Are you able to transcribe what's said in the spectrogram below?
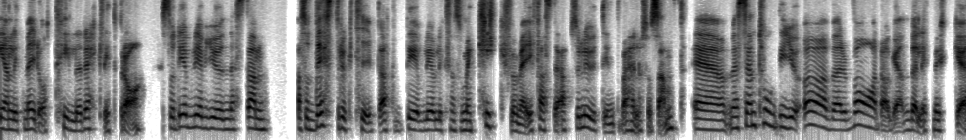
enligt mig då, tillräckligt bra. Så det blev ju nästan alltså destruktivt, att det blev liksom som en kick för mig, fast det absolut inte var hälsosamt. Eh, men sen tog det ju över vardagen väldigt mycket.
